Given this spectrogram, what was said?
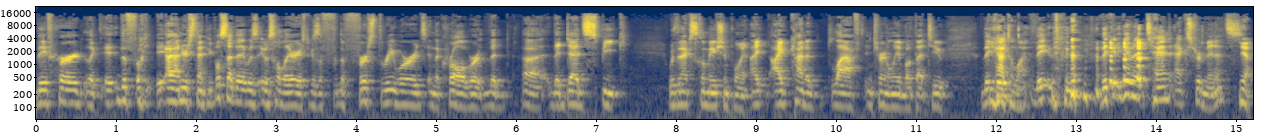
they've heard like it, the. I understand people said that it was it was hilarious because the, the first three words in the crawl were the uh, the dead speak with an exclamation point. I I kind of laughed internally about that too. They You could- had to laugh. They they could have given it ten extra minutes Yeah.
